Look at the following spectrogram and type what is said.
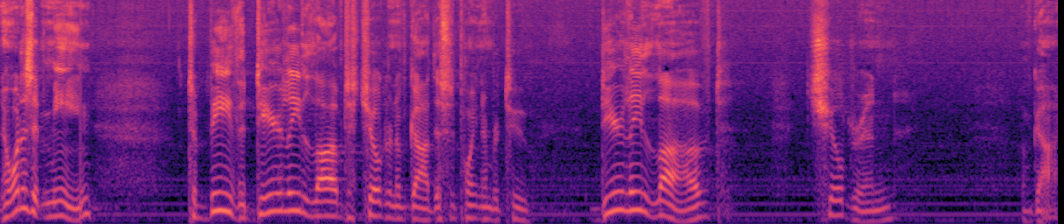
Now, what does it mean to be the dearly loved children of God? This is point number two. Dearly loved children of God.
